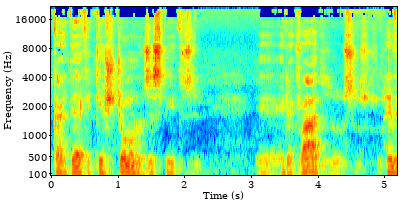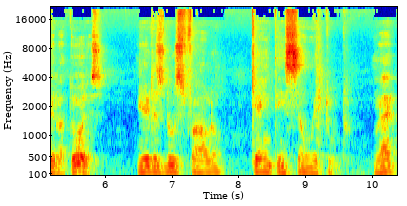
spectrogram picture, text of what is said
Kardec questiona os espíritos é, elevados, os, os reveladores, eles nos falam que a intenção é tudo, não é?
